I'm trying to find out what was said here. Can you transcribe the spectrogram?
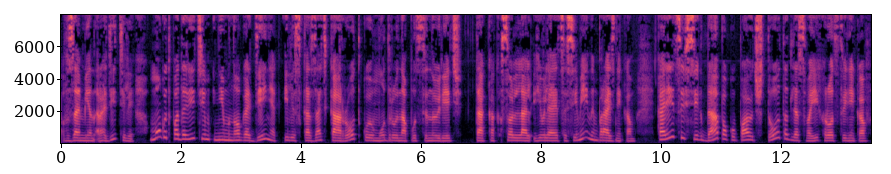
Взамен родители могут подарить им немного денег или сказать короткую мудрую напутственную речь. Так как Соллаль является семейным праздником, корейцы всегда покупают что-то для своих родственников.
